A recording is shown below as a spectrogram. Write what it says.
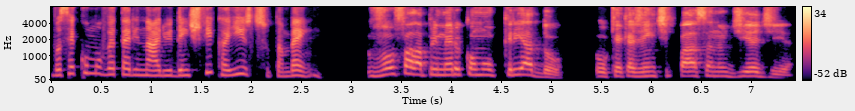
Você, como veterinário, identifica isso também? Vou falar primeiro como criador, o que é que a gente passa no dia a dia.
